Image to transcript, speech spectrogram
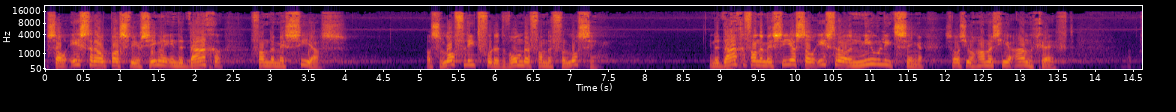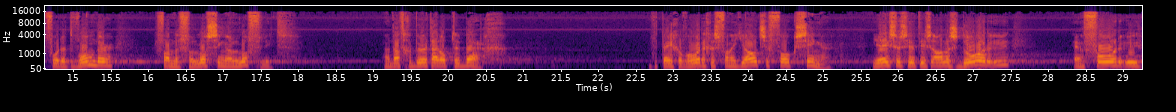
zal Israël pas weer zingen in de dagen van de Messias. Als loflied voor het wonder van de verlossing. In de dagen van de Messias zal Israël een nieuw lied zingen, zoals Johannes hier aangeeft. Voor het wonder van de verlossing een loflied. Nou, dat gebeurt daar op de berg. Vertegenwoordigers van het Joodse volk zingen. Jezus, het is alles door u en voor u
